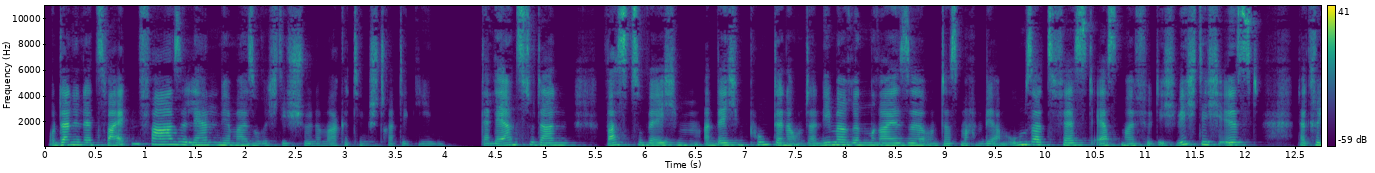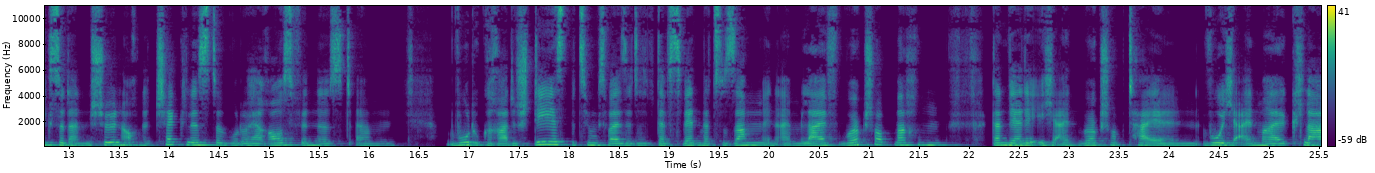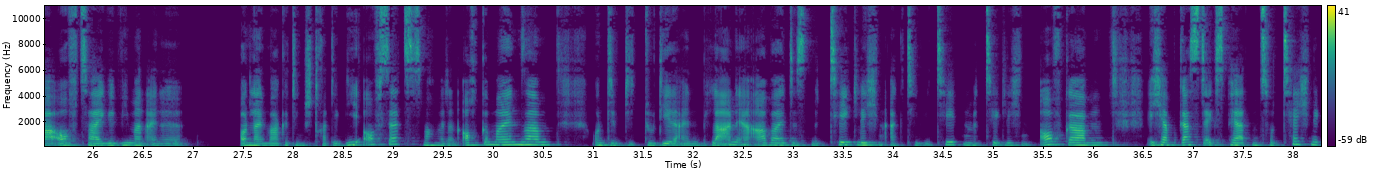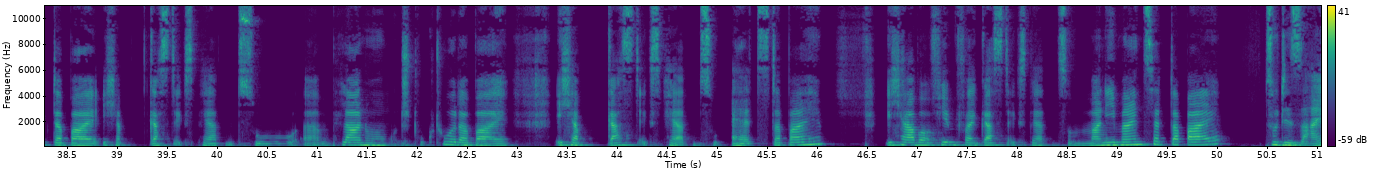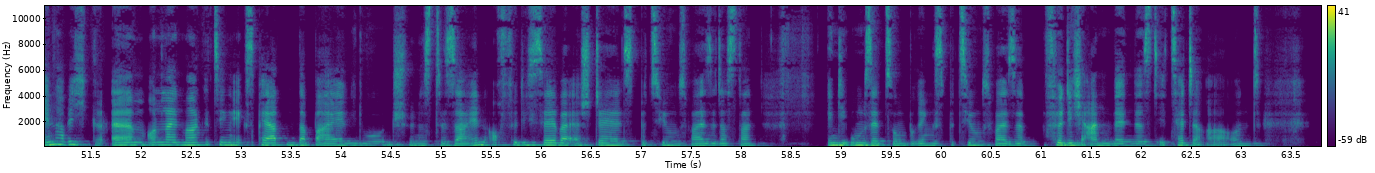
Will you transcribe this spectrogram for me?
Und dann in der zweiten Phase lernen wir mal so richtig schöne Marketingstrategien. Da lernst du dann, was zu welchem, an welchem Punkt deiner Unternehmerinnenreise, und das machen wir am Umsatzfest, erstmal für dich wichtig ist. Da kriegst du dann schön auch eine Checkliste, wo du herausfindest, ähm, wo du gerade stehst, beziehungsweise das, das werden wir zusammen in einem Live-Workshop machen. Dann werde ich einen Workshop teilen, wo ich einmal klar aufzeige, wie man eine Online-Marketing-Strategie aufsetzt. Das machen wir dann auch gemeinsam und du, du dir einen Plan erarbeitest mit täglichen Aktivitäten, mit täglichen Aufgaben. Ich habe Gastexperten zur Technik dabei. Ich habe Gastexperten zu ähm, Planung und Struktur dabei. Ich habe Gastexperten zu Ads dabei. Ich habe auf jeden Fall Gastexperten zum Money Mindset dabei. Zu Design habe ich ähm, Online-Marketing-Experten dabei, wie du ein schönes Design auch für dich selber erstellst, beziehungsweise das dann in die Umsetzung bringst, beziehungsweise für dich anwendest, etc. Und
